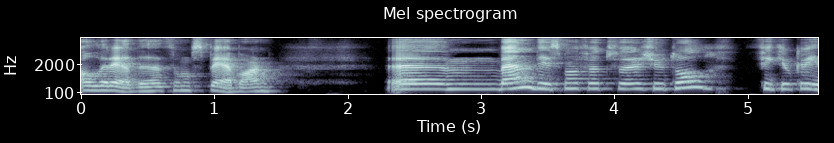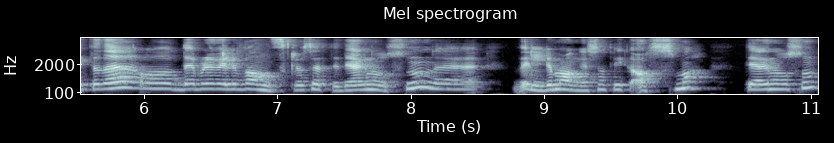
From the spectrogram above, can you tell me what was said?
allerede som spedbarn. Ehm, men de som er født før 2012, fikk jo ikke vite det, og det ble veldig vanskelig å sette diagnosen. Det er veldig mange som fikk astma-diagnosen.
